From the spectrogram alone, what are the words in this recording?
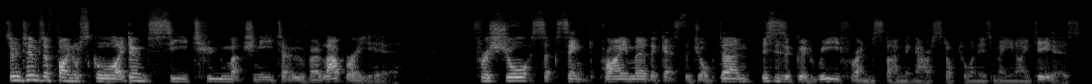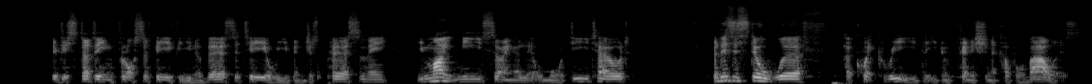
So in terms of final score, I don't see too much need to over elaborate here. For a short, succinct primer that gets the job done, this is a good read for understanding Aristotle and his main ideas. If you're studying philosophy for university or even just personally, you might need something a little more detailed, but this is still worth a quick read that you can finish in a couple of hours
